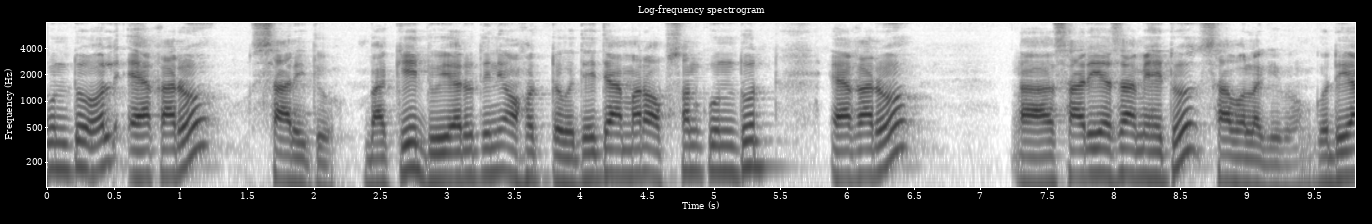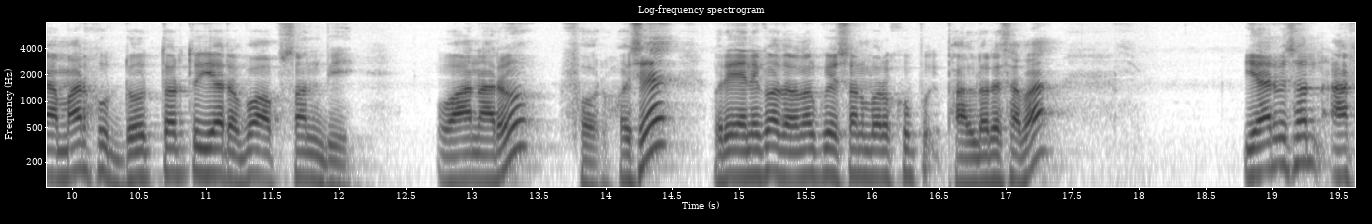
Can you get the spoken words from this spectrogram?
কোনটো হ'ল? এক আৰু চাৰিটো। বাকী দুই আৰু তিনি অসত্য। গতিকে এতিয়া আমাৰ অপশ্যন কোনটোত এক আৰু চাৰি আছে আমি সেইটো চাব লাগিব। গতিকে আমাৰ শুদ্ধ উত্তৰটো ইয়াত হ'ব অপশ্যন বি ওৱান আৰু ফ'ৰ হৈছে? গতিকে এনেকুৱা ধৰণৰ কুৱেশ্যনবোৰ খুব ভালদৰে চাবা। ইয়াৰ পিছত আঠ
